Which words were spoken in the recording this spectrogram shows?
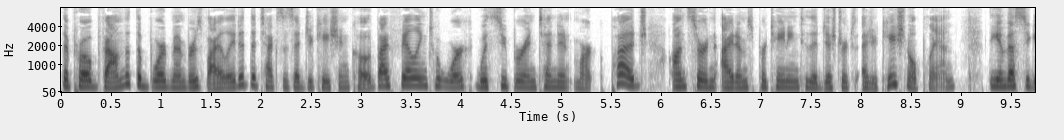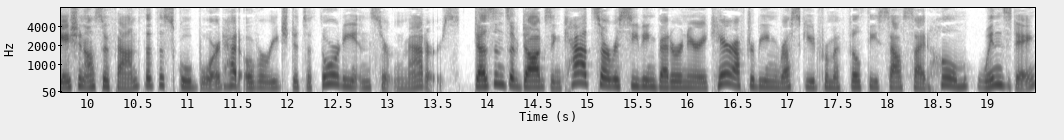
The probe found that the board members violated the Texas Education Code by failing to work with Superintendent Mark Pudge on certain items pertaining to the district's educational plan. The investigation also found that the school board had overreached its authority in certain matters. Dozens of dogs and cats are receiving veterinary care after being rescued from a filthy Southside home Wednesday.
